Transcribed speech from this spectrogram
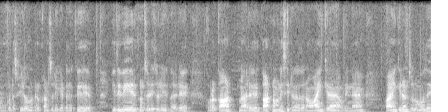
உங்கள்கிட்ட ஸ்பீடோமீட்டர் இருக்கான்னு சொல்லி கேட்டதுக்கு இதுவே இருக்குன்னு சொல்லி சொல்லியிருந்தாரு. அப்புறம் காட்டினாரு. காட்டினவொடனே சரி அதை நான் வாங்கிக்கிறேன் அப்படின்னேன் வாங்கிக்கிறேன்னு சொல்லும்போது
